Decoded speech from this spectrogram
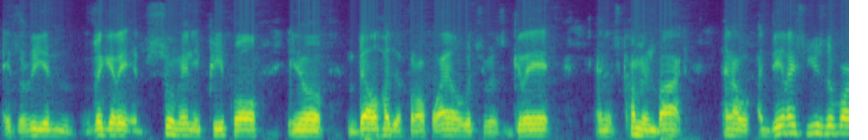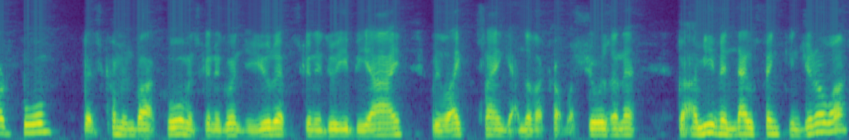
it's reinvigorated so many people, you know. Bill had it for a while, which was great, and it's coming back. And I, I dare I use the word home, but it's coming back home. It's going to go into Europe, it's going to do EBI. We like to try and get another couple of shows in it. But I'm even now thinking, do you know what?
